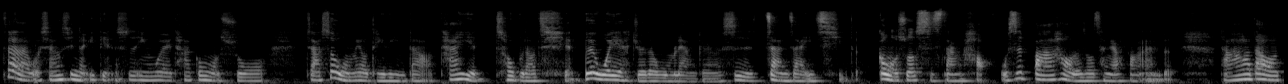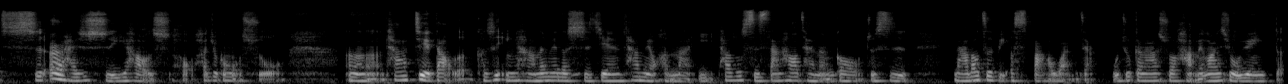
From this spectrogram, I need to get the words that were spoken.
再来，我相信的一点是因为他跟我说，假设我没有提领到，他也抽不到钱，所以我也觉得我们两个人是站在一起的。跟我说十三号，我是八号的时候参加方案的，然后到十二还是十一号的时候，他就跟我说。嗯，他借到了，可是银行那边的时间他没有很满意，他说十三号才能够就是拿到这笔二十八万这样，我就跟他说好，没关系，我愿意等。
